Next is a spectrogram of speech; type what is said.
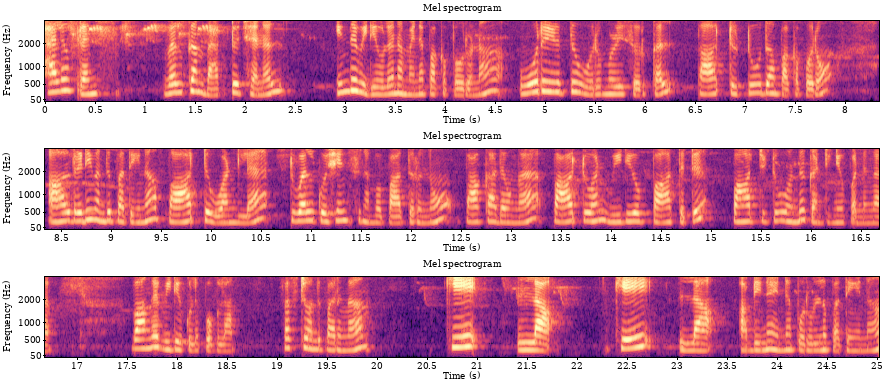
Hello friends welcome back to channel இந்த வீடியோவில் நம்ம என்ன பார்க்க போகிறோன்னா ஓரெழுத்து ஒரு மொழி சொற்கள் பார்ட்டு டூ தான் பார்க்க போகிறோம் ஆல்ரெடி வந்து பார்த்திங்கன்னா பார்ட்டு ஒனில் டுவெல் கொஷின்ஸ் நம்ம பார்த்துருந்தோம். பார்க்காதவங்க பார்ட் ஒன் வீடியோ பார்த்துட்டு பார்ட் டூ வந்து கண்டினியூ பண்ணுங்கள் வாங்க வீடியோக்குள்ளே போகலாம். ஃபஸ்ட்டு வந்து பாருங்கள் கே லா. கே லா அப்படின்னா என்ன பொருள்னு பார்த்தீங்கன்னா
